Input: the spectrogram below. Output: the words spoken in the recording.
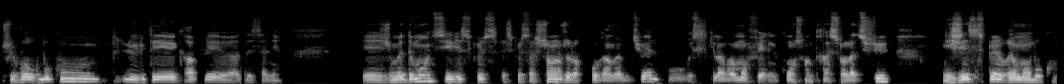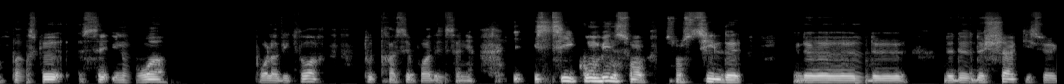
je vois beaucoup lutter, grappler Adesanya. Et je me demande si est-ce que, est-ce que ça change de leur programme habituel ou est-ce qu'il a vraiment fait une concentration là-dessus. Et j'espère vraiment beaucoup parce que c'est une voie pour la victoire, toute tracée pour Adesanya. S'il combine son, son style de, de, de, de, de, chat qui se,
